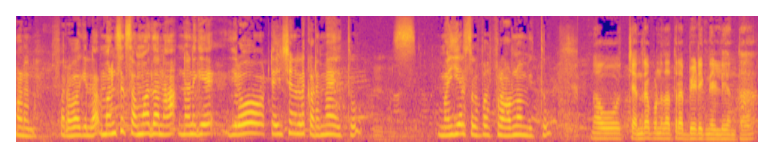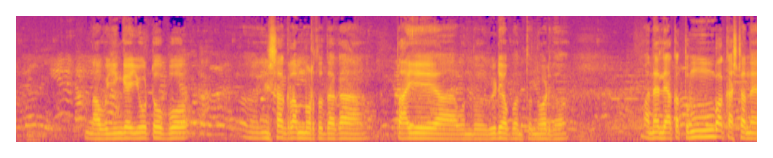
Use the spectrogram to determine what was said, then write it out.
ನೋಡೋಣ. ಪರವಾಗಿಲ್ಲ. ಮನ್ಸಿಗೆ ಸಮಾಧಾನ. ನನಗೆ ಇರೋ ಟೆನ್ಷನ್ ಎಲ್ಲ ಕಡಿಮೆ ಆಯಿತು. ಮೈಯಲ್ಲಿ ಸ್ವಲ್ಪ ಪ್ರಾಬ್ಲಮ್ ಇತ್ತು. ನಾವು ಚಂದ್ರಪಣದ ಹತ್ರ ಬೇಡಿಗನಹಳ್ಳಿ ಅಂತ. ನಾವು ಹಿಂಗೆ ಯೂಟ್ಯೂಬು ಇನ್ಸ್ಟಾಗ್ರಾಮ್ ನೋಡ್ತಿದ್ದಾಗ ತಾಯಿಯ ಒಂದು ವಿಡಿಯೋ ಬಂತು ನೋಡಿದ್ವು ಮನೇಲಿ ಯಾಕೆ ತುಂಬ ಕಷ್ಟನೇ.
